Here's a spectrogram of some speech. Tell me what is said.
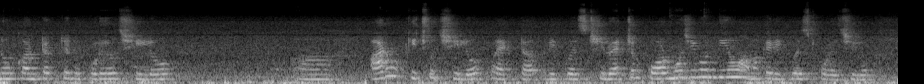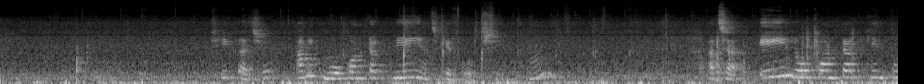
নো কন্ট্যাক্টের উপরেও ছিল আরও কিছু ছিল, কয়েকটা রিকোয়েস্ট ছিল। একজন কর্মজীবন নিয়েও আমাকে রিকোয়েস্ট করেছিল। ঠিক আছে, আমি নো কন্ট্যাক্ট নিয়েই আজকে করছি। আচ্ছা এই নো কন্ট্যাক্ট কিন্তু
